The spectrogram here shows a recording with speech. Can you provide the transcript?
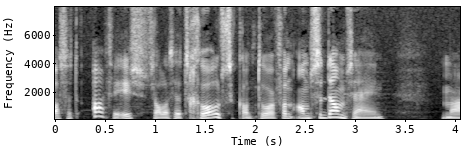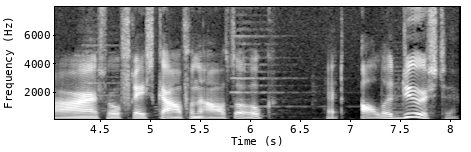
Als het af is, zal het het grootste kantoor van Amsterdam zijn. Maar, zo vreest Kaal van der Aalst ook, het allerduurste.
